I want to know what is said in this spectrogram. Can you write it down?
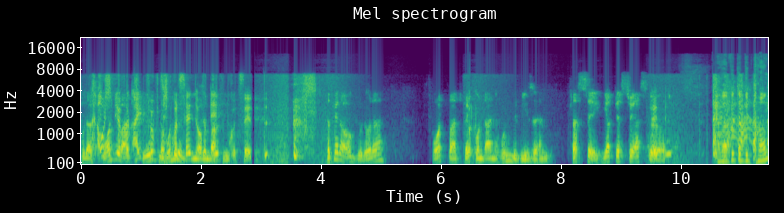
oder rauschen wir von 51% auf 11%. Das wäre doch auch gut, oder? Sportbad weg und eine Hundewiese hin. Just say, ihr habt es zuerst gehört. Aber bitte Beton,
